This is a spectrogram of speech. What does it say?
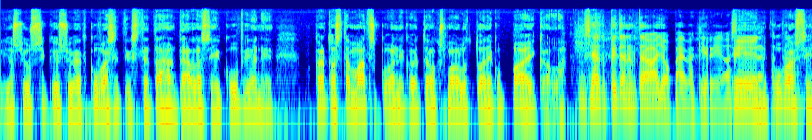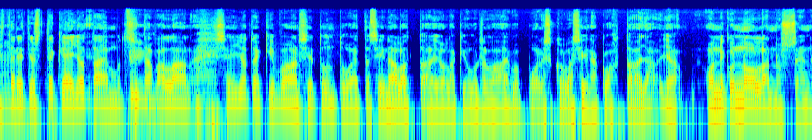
jos Jussi kysyy, että kuvasitteko te tähän tällaisia kuvia, niin katson sitä matskua, niin kuin, että onko mä ollut tuo niin kuin paikalla. Niin sä et ole pitänyt mitään ajopäiväkirjaa siitä. En, kuvassihteeri tietysti tekee jotain, mutta se tavallaan, se jotenkin vaan se tuntuu, että siinä aloittaa jollakin uudella aivopuoliskolla siinä kohtaa ja, ja on niin kuin nollannut sen.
